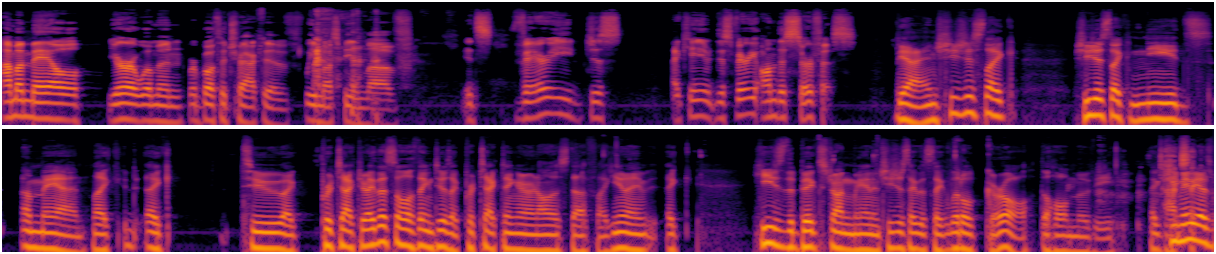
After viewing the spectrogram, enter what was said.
I'm a male, you're a woman, we're both attractive, we must be in love. It's very just I can't even just very on the surface. Yeah, and she's just like she just like needs a man like like to like protect her. Like that's the whole thing too is like protecting her and all this stuff. Like you know what I mean? like he's the big strong man and she's just like this like little girl the whole movie. Like she maybe has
